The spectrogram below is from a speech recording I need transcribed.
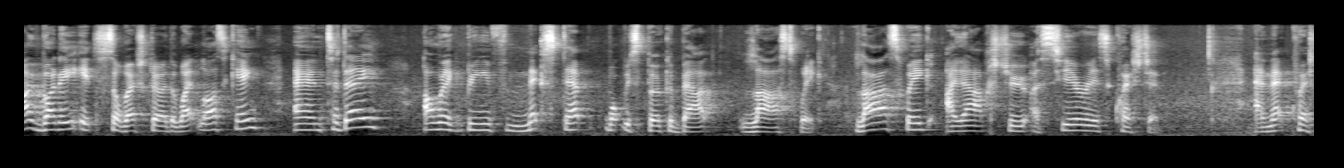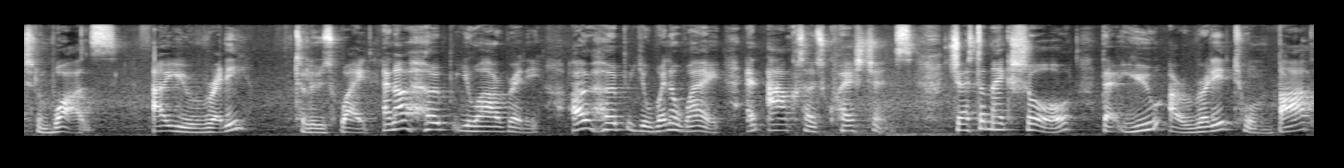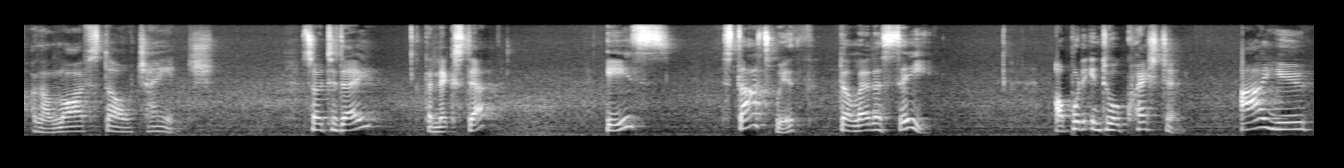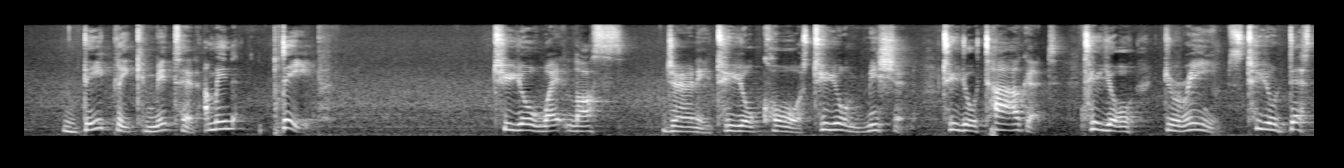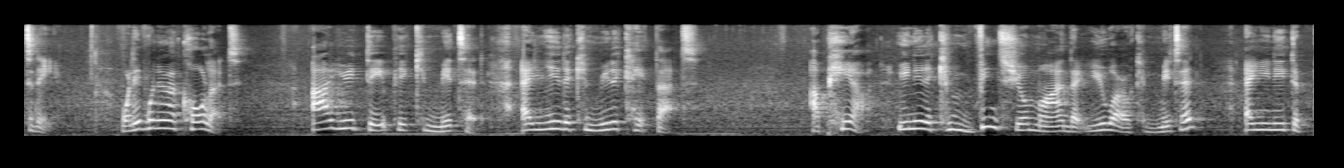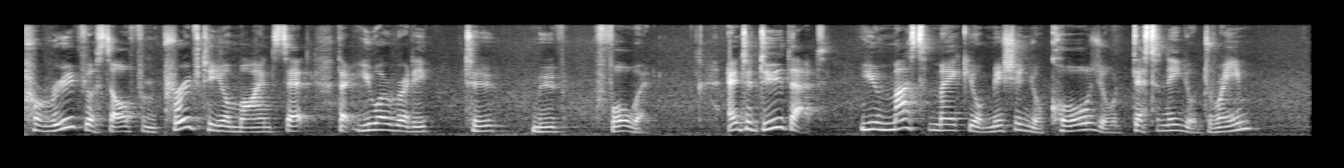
Hi everybody, it's Sylvester the Weight Loss King and today I want to bring you the next step what we spoke about last week. Last week I asked you a serious question and that question was are you ready to lose weight and I hope you are ready. I hope you went away and asked those questions just to make sure that you are ready to embark on a lifestyle change. So today the next step is starts with the letter C. I'll put it into a question. Are you deeply committed, I mean deep, to your weight loss journey, to your cause, to your mission, to your target, to your dreams, to your destiny, whatever you want to call it. Are you deeply committed? And you need to communicate that up here. You need to convince your mind that you are committed and you need to prove yourself and prove to your mindset that you are ready to move forward. And to do that, you must make your mission, your cause, your destiny, your dream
